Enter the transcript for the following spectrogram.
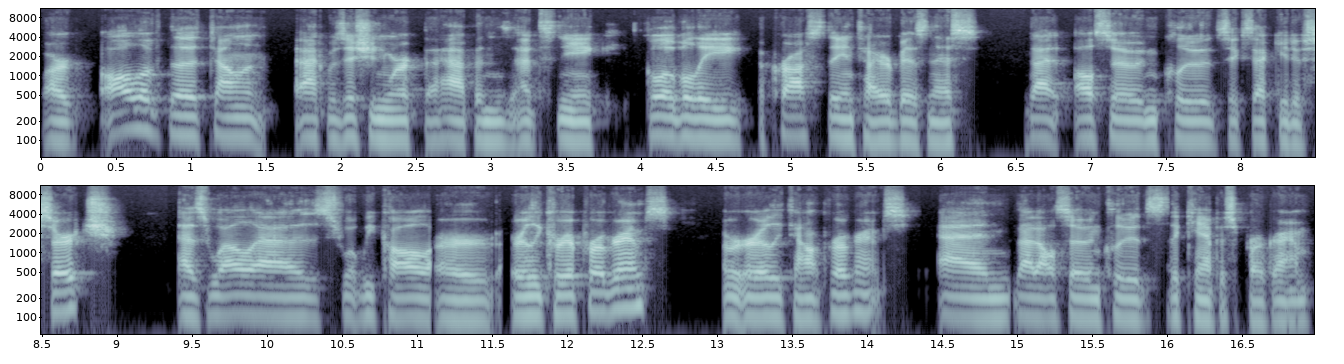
our all of the talent acquisition work that happens at Snyk globally across the entire business. That also includes executive search, as well as what we call our early career programs or early talent programs. And that also includes the campus program.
